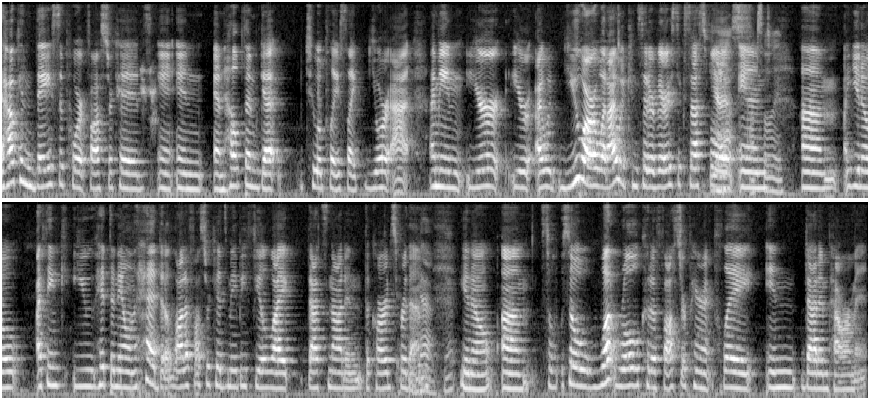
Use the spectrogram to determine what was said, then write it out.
how can they support foster kids in, in and help them get to a place like you're at? I mean, you're you're I would you are what I would consider very successful Yes, and um, you know, I think you hit the nail on the head that a lot of foster kids maybe feel like that's not in the cards for them. Yeah, yeah. You know, um, so so what role could a foster parent play in that empowerment?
